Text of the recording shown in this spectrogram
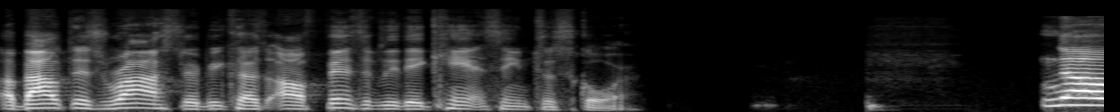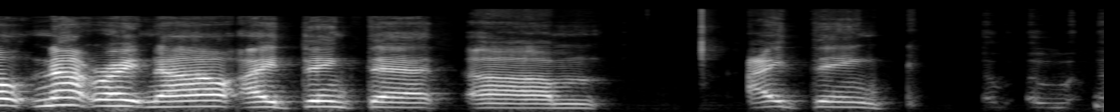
about this roster because offensively they can't seem to score? No, not right now. I think that um I think uh,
